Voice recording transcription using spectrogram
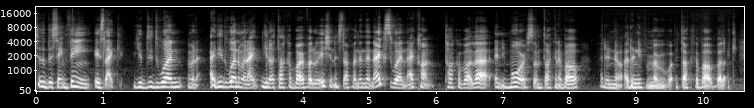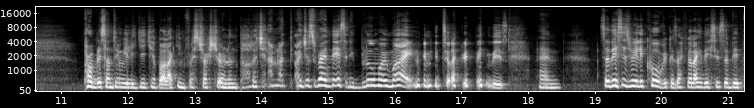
to do the same thing. It's like you did one when i did one when i you know talk about evaluation and stuff and then the next one i can't talk about that anymore. So i'm talking about i don't know i don't even remember what i talked about but like probably something really geeky about like infrastructure and ontology and i'm like i just read this and it blew my mind. We need to like rethink this. And so this is really cool because I feel like this is a bit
